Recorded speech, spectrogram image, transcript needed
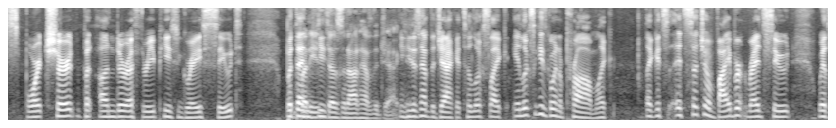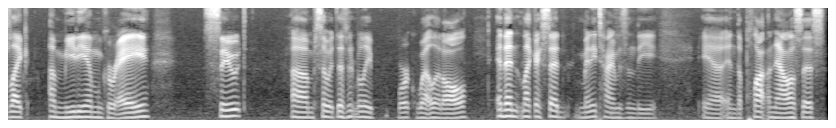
sport shirt, but under a three-piece gray suit. But then but he does not have the jacket. he doesn't have the jacket, so it looks like it looks like he's going to prom. Like, like it's it's such a vibrant red suit with like a medium gray suit, um, so it doesn't really work well at all. And then, like I said many times in the uh, in the plot analysis,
